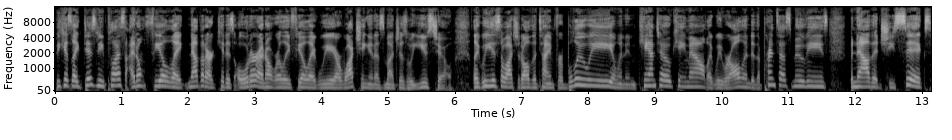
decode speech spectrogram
because, like Disney Plus, I don't feel like now that our kid is older, I don't really feel like we are watching it as much as we used to. Like we used to watch it all the time for Bluey and when Encanto came out, like we were all into the princess movies. But now that she's six,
